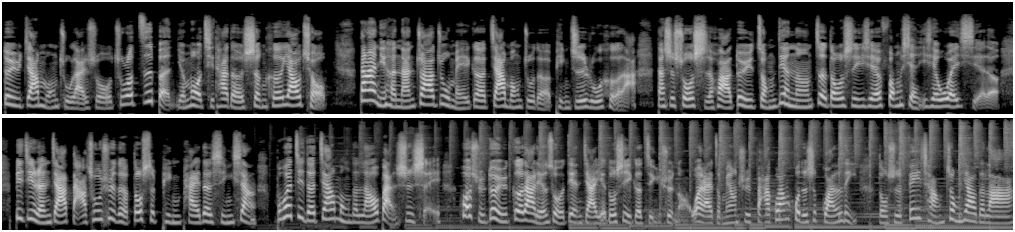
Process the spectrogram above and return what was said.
对于加盟主来说，除了资本，有没有其他的审核要求？当然，你很难抓住每一个加盟主的品质如何啦。但是说实话，对于总店呢，这都是一些风险、一些威胁的。毕竟人家打出去的都是品牌的形象，不会记得加盟的老板是谁。或许对于各大连锁的店家，也都是一个。警讯哦，未来怎么样去发光或者是管理都是非常重要的啦。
